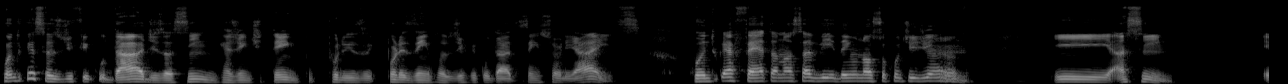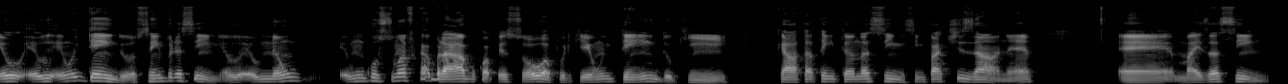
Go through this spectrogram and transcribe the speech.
quanto que essas dificuldades assim que a gente tem, por, por exemplo, as dificuldades sensoriais, quanto que afeta a nossa vida e o nosso cotidiano. E assim, eu, eu, eu entendo, eu sempre assim, eu, eu não eu não costumo ficar bravo com a pessoa, porque eu entendo que que ela tá tentando assim simpatizar, né? É, mas assim,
